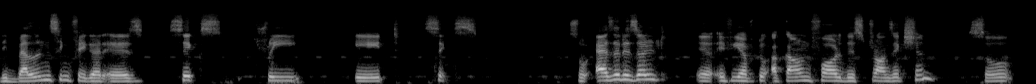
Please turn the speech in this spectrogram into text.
the balancing figure is 6386. So as a result, uh, if you have to account for this transaction, so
